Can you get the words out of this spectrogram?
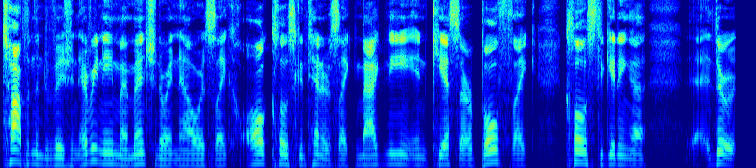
top in the division. Every name I mentioned right now, it's like all close contenders. Like Magny and Chiesa are both like close to getting a. They're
